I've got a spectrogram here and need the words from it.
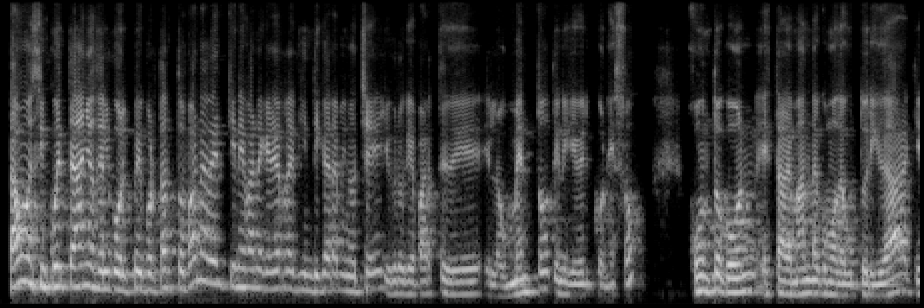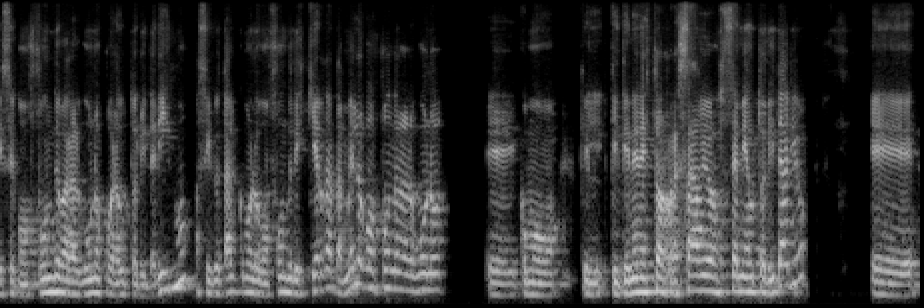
Estamos en 50 años del golpe y por tanto van a ver quiénes van a querer reivindicar a Pinochet. Yo creo que parte del aumento tiene que ver con eso, junto con esta demanda como de autoridad que se confunde para algunos por autoritarismo, así que tal como lo confunde la izquierda, también lo confunden algunos eh, como que, tienen estos resabios semi-autoritarios. Eh,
